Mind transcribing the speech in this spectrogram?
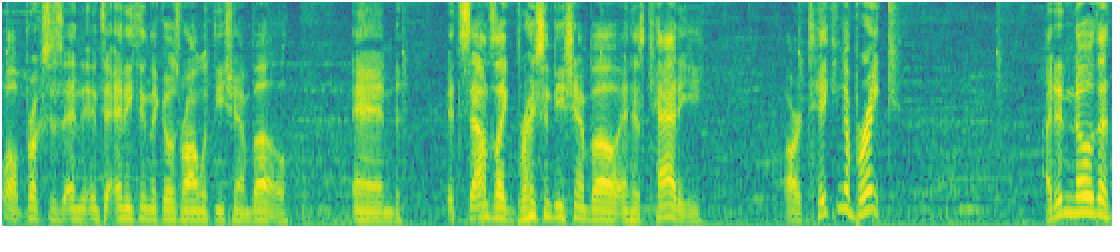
Well, Brooks is in, into anything that goes wrong with DeChambeau, and it sounds like Bryson DeChambeau and his caddy are taking a break. I didn't know that,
